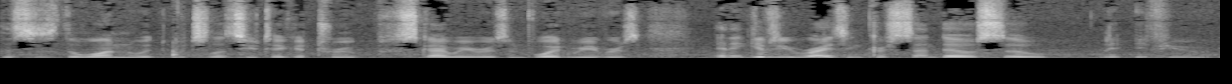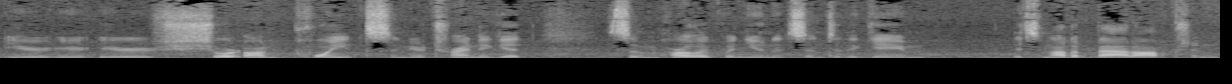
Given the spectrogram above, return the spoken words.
this is the one which, which, lets you take a troop, Skyweavers and Void Weavers, and it gives you Rising Crescendo, so if you, you're, you're, you're short on points and you're trying to get some Harlequin units into the game, it's not a bad option.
